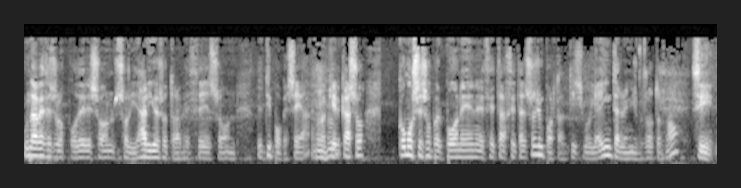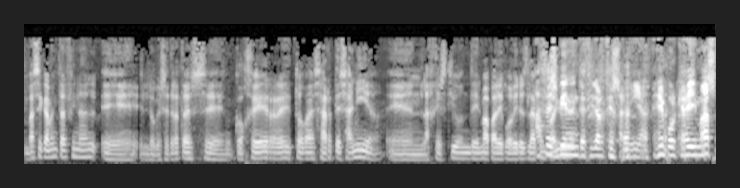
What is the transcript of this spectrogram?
unas veces los poderes son solidarios, otras veces son de tipo que sea. En cualquier caso, cómo se superponen, etcétera, etcétera. Eso es importantísimo y ahí intervenís vosotros, ¿no? Sí, básicamente al final eh, lo que se trata es eh, coger eh, toda esa artesanía en la gestión del mapa de poderes de la Haces compañía. bien en decir artesanía, ¿eh? porque hay más,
